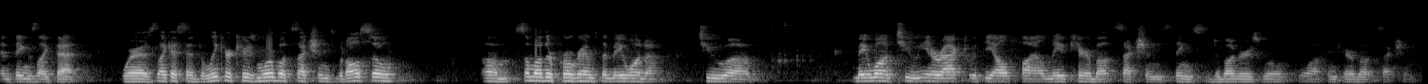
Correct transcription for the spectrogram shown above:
and things like that. Whereas, like I said, the linker cares more about sections, but also um, some other programs that may want to, to uh, may want to interact with the ELF file, may care about sections. Things debuggers will, will often care about sections.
